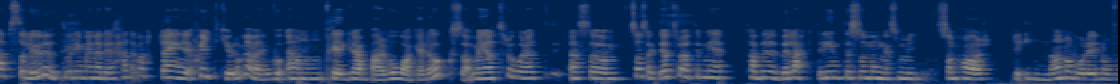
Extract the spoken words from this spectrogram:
absolut, och jag menar det hade varit skitkul om, även, om fler grabbar vågade också. Men jag tror att, alltså, som sagt, jag tror att det är mer tabubelagt. Det är inte så många som, som har det innan och då är det nog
